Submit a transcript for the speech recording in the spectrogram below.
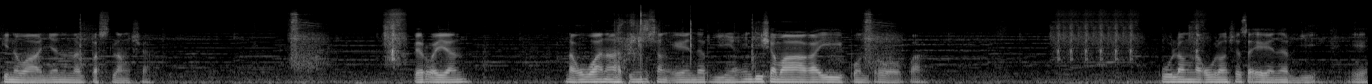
ginawa niya na nagpas lang siya. Pero ayan nakuha natin isang energy niya. Hindi siya makakaipon tropa. Kulang na kulang siya sa energy. Okay.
